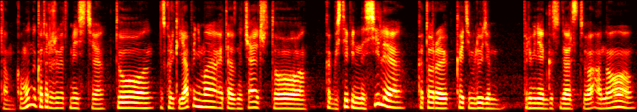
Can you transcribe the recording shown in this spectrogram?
там коммуну, которая живет вместе, то, насколько я понимаю, это означает, что как бы степень насилия, которая к этим людям применяет государство, оно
